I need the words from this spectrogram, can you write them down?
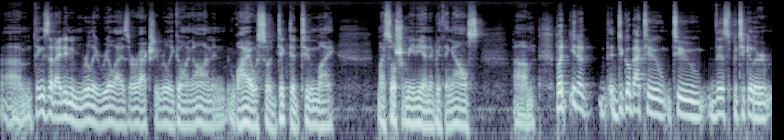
Um, things that I didn't really realize are actually really going on, and why I was so addicted to my my social media and everything else. Um, but you know, to go back to to this particular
